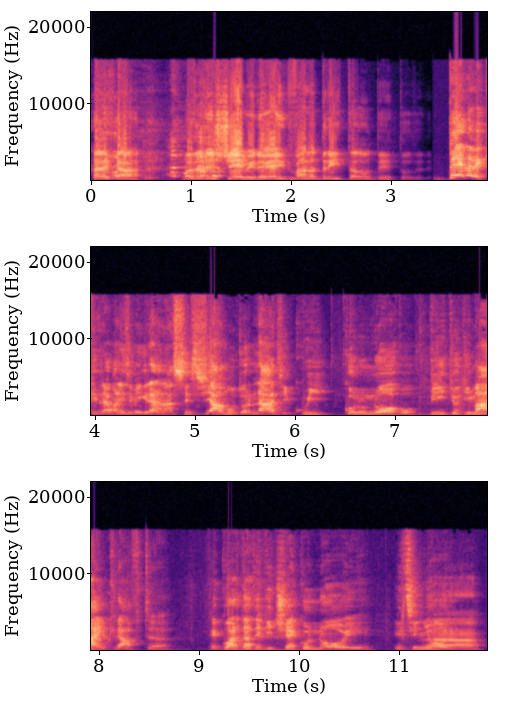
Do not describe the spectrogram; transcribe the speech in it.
Raga, ma siete scemi, devi farla dritta, l'ho detto. Bella vecchi dragonisimi granas, siamo tornati qui con un nuovo video di Minecraft. E guardate chi c'è con noi, il signor Ah,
